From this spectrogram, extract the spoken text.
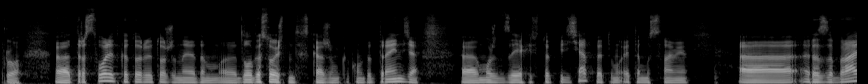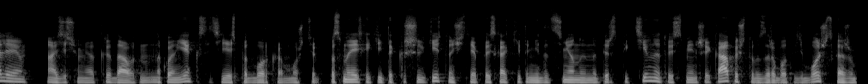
про э, Trust Wallet, который тоже на этом э, долгосрочном, так скажем, каком-то тренде э, может заехать в топ-50, поэтому это мы с вами разобрали. А, здесь у меня открыт, да, вот на CoinGecko, кстати, есть подборка, можете посмотреть какие-то кошельки, в том числе поискать какие-то недооцененные, но перспективные, то есть с меньшей капой, чтобы заработать больше, скажем,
